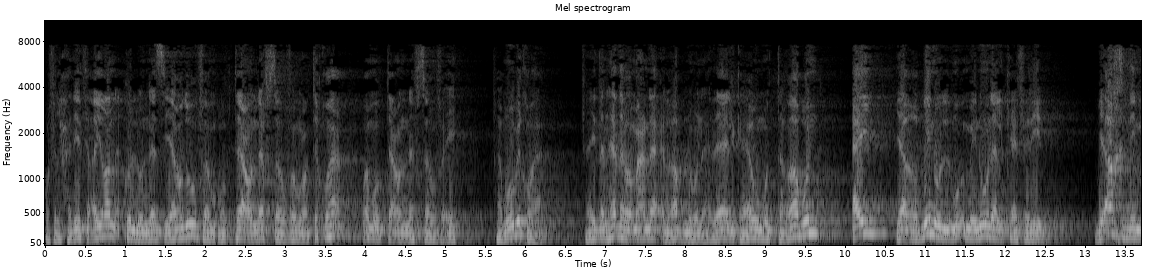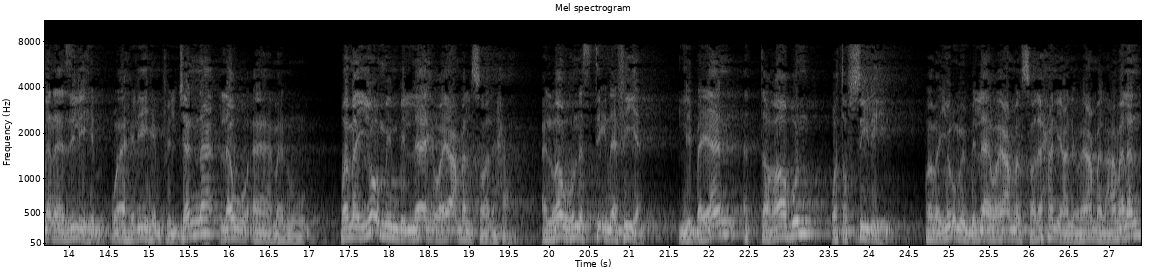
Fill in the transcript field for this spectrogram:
وفي الحديث أيضا كل الناس يغدو فمبتاع نفسه فمعتقها ومبتاع نفسه فإيه؟ فموبقها. فإذا هذا هو معنى الغبن هنا. ذلك يوم التغابن أي يغبن المؤمنون الكافرين بأخذ منازلهم وأهليهم في الجنة لو آمنوا. ومن يؤمن بالله ويعمل صالحا. الواو هنا استئنافية. لبيان التغابن وتفصيله. ومن يؤمن بالله ويعمل صالحا يعني ويعمل عملا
